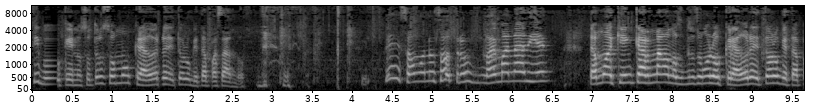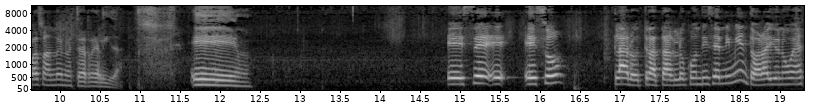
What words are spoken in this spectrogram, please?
sí, porque nosotros somos creadores de todo lo que está pasando. sí, somos nosotros, no hay más nadie. Estamos aquí encarnados, nosotros somos los creadores de todo lo que está pasando en nuestra realidad. Eh, ese, eh, eso claro, tratarlo con discernimiento. Ahora yo no voy a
